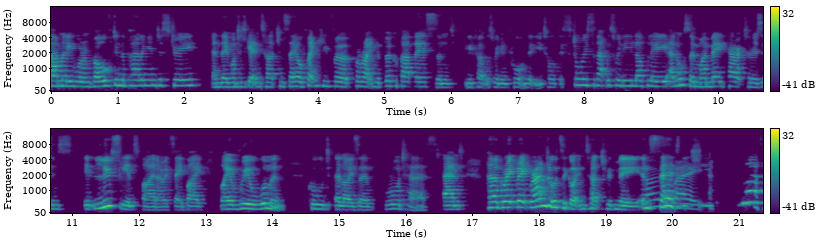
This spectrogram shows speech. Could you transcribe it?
family were involved in the pearling industry and they wanted to get in touch and say oh thank you for for writing a book about this and we felt it was really important that you told this story so that was really lovely and also my main character is in, it loosely inspired i would say by by a real woman called eliza broadhurst and her great great granddaughter got in touch with me and no said way. that she yes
